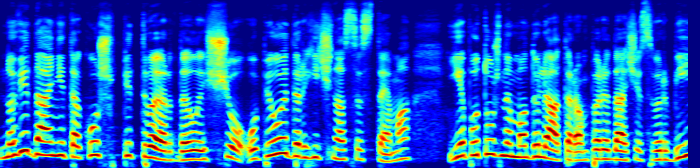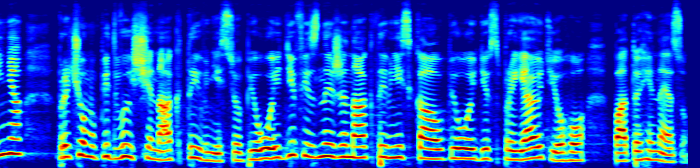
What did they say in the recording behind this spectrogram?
Нові дані також підтвердили, що опіоідергічна система є потужним модулятором передачі свербіння, причому підвищена активність опіоїдів і знижена активність К-опіоїдів сприяють його патогенезу.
